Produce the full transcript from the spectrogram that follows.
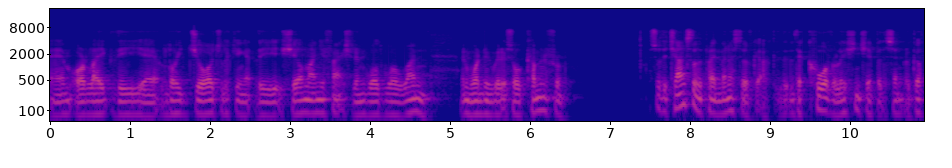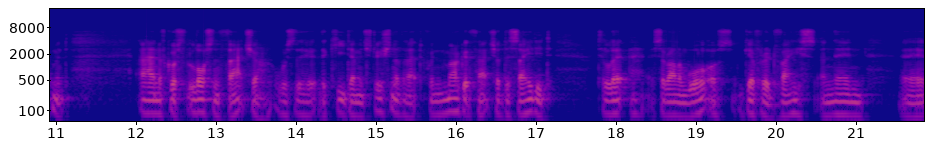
um, or like the uh, Lloyd George looking at the shell manufacture in World War One and wondering where it's all coming from. So the Chancellor and the Prime Minister have got the core relationship at the centre of government. And of course, Lawson Thatcher was the, the key demonstration of that. When Margaret Thatcher decided to let Sir Alan Walters give her advice and then uh,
